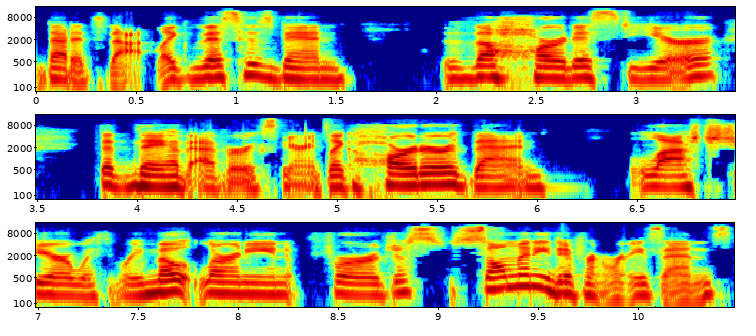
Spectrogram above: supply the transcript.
that it's that like this has been the hardest year that they have ever experienced, like harder than last year with remote learning for just so many different reasons.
